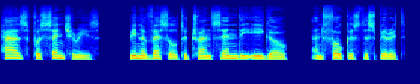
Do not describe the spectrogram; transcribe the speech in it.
has for centuries been a vessel to transcend the ego and focus the spirit.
